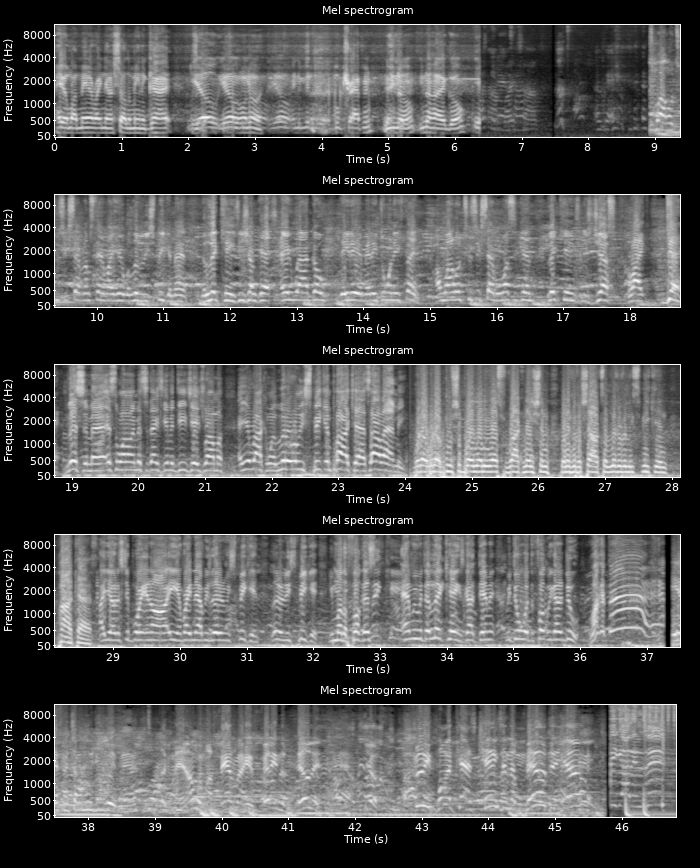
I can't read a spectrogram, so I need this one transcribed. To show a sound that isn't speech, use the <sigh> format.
I'm my man right now, Charlamagne the God. Yo, yo, going yo, on? yo, in the middle of book trapping. You know, you know how it go. Swallow 267. I'm standing right here with literally speaking, man. The Lit Kings, these young cats, everywhere I go, they there, man. They doing their thing. I'm Wallo 267 once again, Lit Kings, and it's just like that. Listen, man, it's the one only Mr. Thanksgiving DJ Drama, and you're rocking with Literally Speaking Podcast. Holla at me. What up, what up? It's your boy Lenny S from Roc Nation. Want to give a shout out to Literally Speaking Podcast. Hey, yo, this your boy NRE, and right now we literally speaking, literally speaking, you motherfuckers. And we with the Lit Kings, god damn it. We doing what the fuck we gotta do. Rock it down! Yeah, man, tell them who you with, man. Look, man, I'm with my family right here, Philly in the building. Yo, Philly Podcast Kings in the building, yo.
